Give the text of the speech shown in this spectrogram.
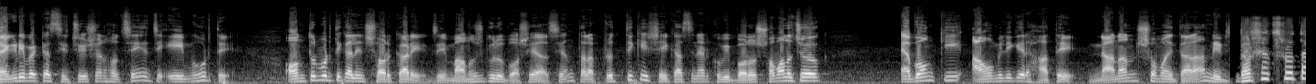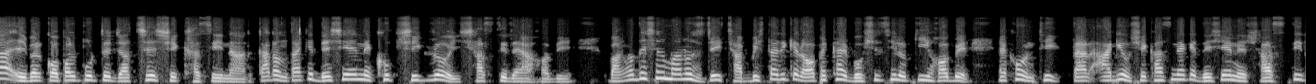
নেগেটিভ একটা সিচুয়েশন হচ্ছে যে এই মুহূর্তে অন্তর্বর্তীকালীন সরকারে যে মানুষগুলো বসে আছেন, তারা প্রত্যেকেই শেখ হাসিনার খুবই বড় সমালোচক এবং কি আওয়ামী লীগের হাতে নানান সময় তারা দর্শক শ্রোতা, এবার কপাল পড়তে যাচ্ছে শেখ হাসিনার, কারণ তাকে দেশে এনে খুব শীঘ্রই শাস্তি দেয়া হবে। বাংলাদেশের মানুষ যেই ছাব্বিশ তারিখের অপেক্ষায় বসেছিল কি হবে, এখন ঠিক তার আগেও শেখ হাসিনাকে দেশে এনে শাস্তির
